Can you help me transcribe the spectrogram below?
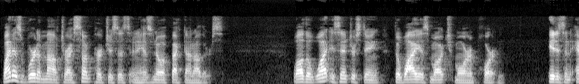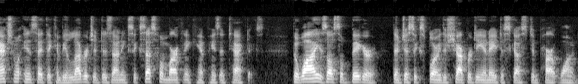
Why does word of mouth drive some purchases and has no effect on others? While the what is interesting, the why is much more important. It is an actual insight that can be leveraged in designing successful marketing campaigns and tactics. The why is also bigger than just exploring the shopper DNA discussed in part one.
